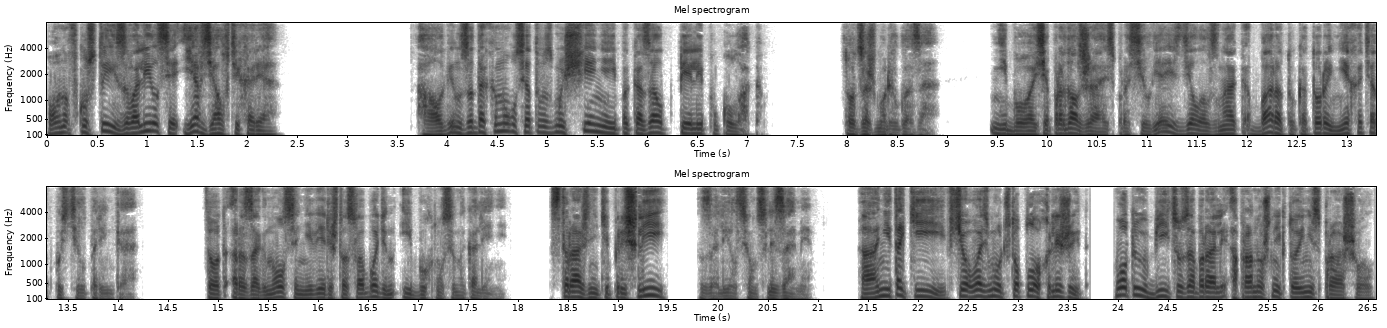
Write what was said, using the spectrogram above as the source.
Он в кусты завалился, я взял втихаря». Алвин задохнулся от возмущения и показал Пелипу кулак. Тот зажмурил глаза. «Не бойся, продолжай», — спросил я и сделал знак Барату, который нехотя отпустил паренька. Тот разогнулся, не веря, что свободен, и бухнулся на колени. «Стражники пришли?» — залился он слезами. «А они такие, все возьмут, что плохо лежит. Вот и убийцу забрали, а про нож никто и не спрашивал.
